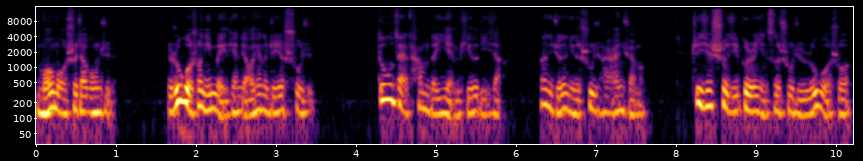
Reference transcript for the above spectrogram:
某某社交工具，如果说你每天聊天的这些数据，都在他们的眼皮子底下，那你觉得你的数据还安全吗？这些涉及个人隐私的数据，如果说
